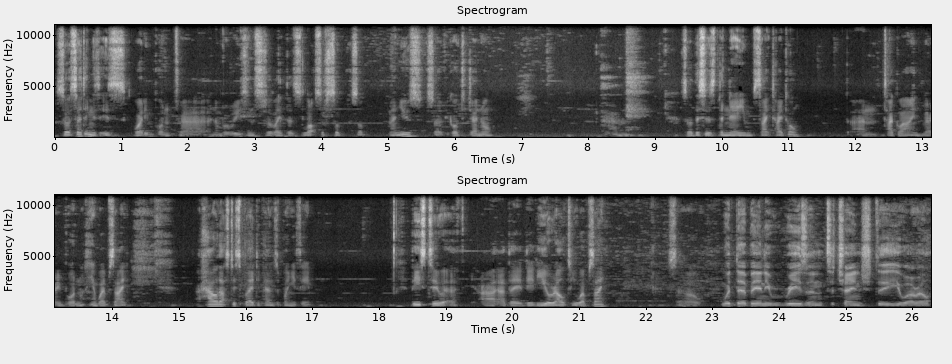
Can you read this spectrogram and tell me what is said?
So settings is quite important for a number of reasons. So like, there's lots of sub sub menus. So if you go to general, um, so this is the name, site title, and tagline. Very important on your website. How that's displayed depends upon your theme. These two are, are the, the URL to your website. So Would there be any reason to change the URL?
